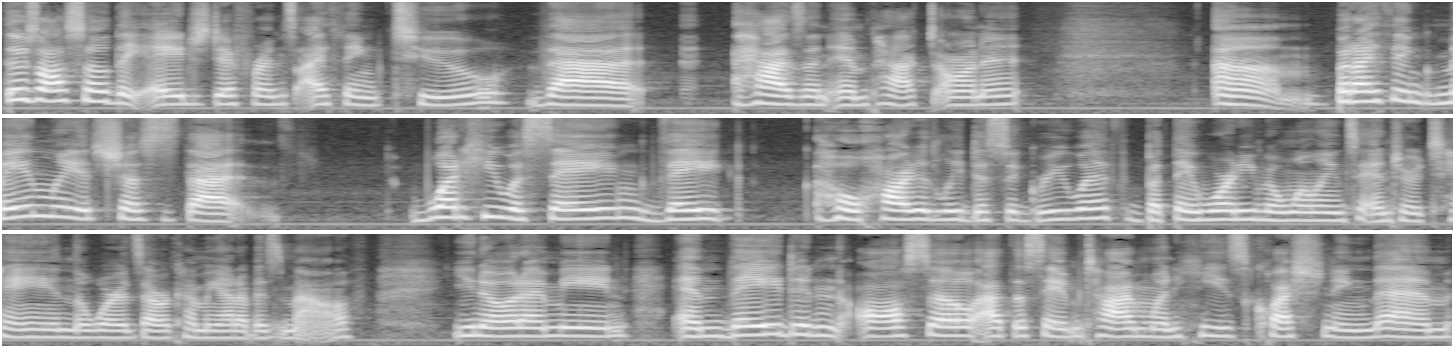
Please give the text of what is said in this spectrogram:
there's also the age difference i think too that has an impact on it. Um, but i think mainly it's just that what he was saying they wholeheartedly disagree with, but they weren't even willing to entertain the words that were coming out of his mouth. You know what I mean? And they didn't also, at the same time, when he's questioning them,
